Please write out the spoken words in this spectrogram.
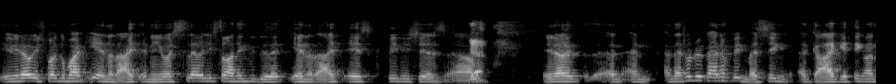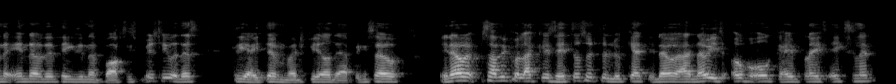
you know you spoke about Ian Wright, and he was slowly starting to do that Ian Wright esque finishes. Um, Yeah. You know, and and and that's what we've kind of been missing a guy getting on the end of the things in the box, especially with this creative midfield happening. So, you know, something for Lacazette also to look at. You know, I know his overall gameplay is excellent,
